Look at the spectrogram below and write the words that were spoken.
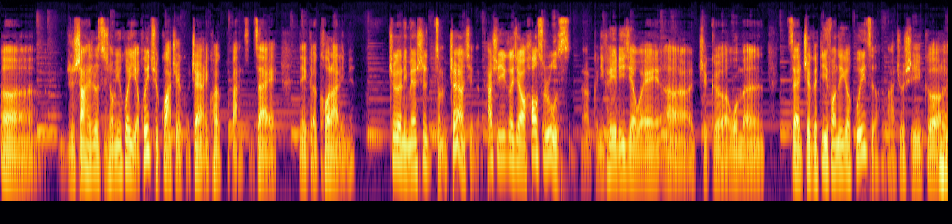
呃，就上海热刺球迷会也会去挂这这样一块板子在那个 Cola 里面。这个里面是怎么这样写的？它是一个叫 House Rules 啊，你可以理解为呃这个我们在这个地方的一个规则啊，就是一个。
